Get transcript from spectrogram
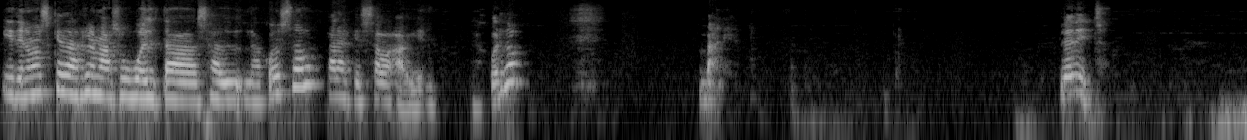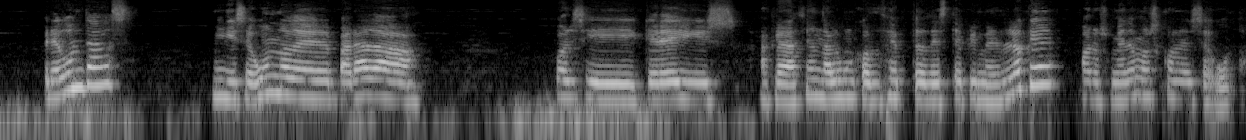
y tenemos que darle más vueltas a la cosa para que salga bien, ¿de acuerdo? Vale. Lo he dicho. ¿Preguntas? Minisegundo de parada por si queréis aclaración de algún concepto de este primer bloque o nos metemos con el segundo.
